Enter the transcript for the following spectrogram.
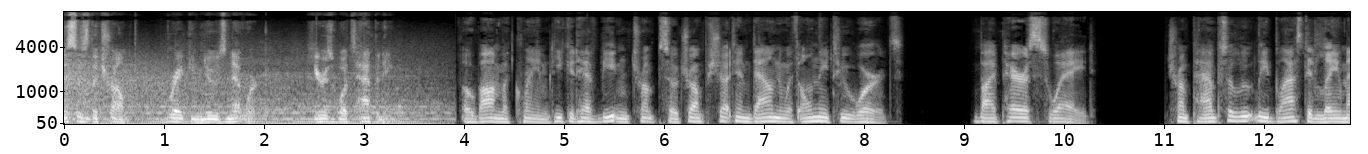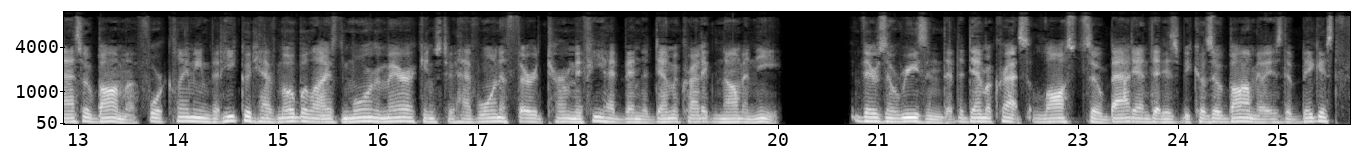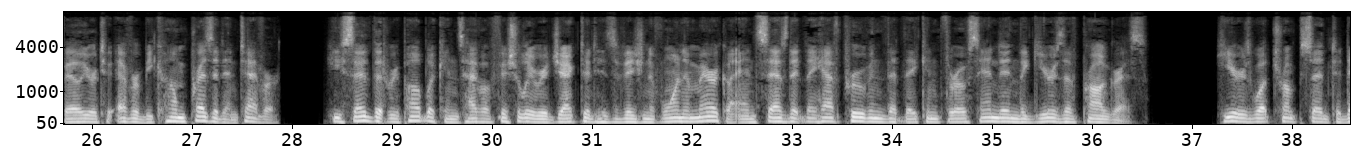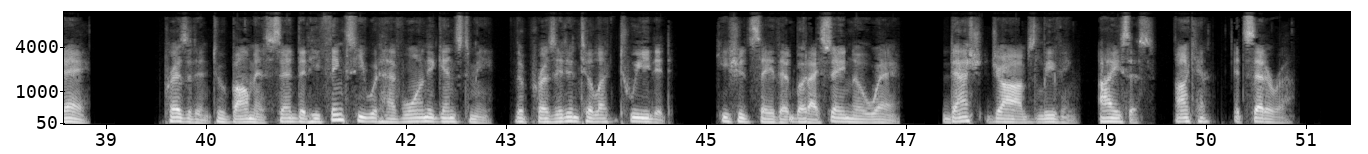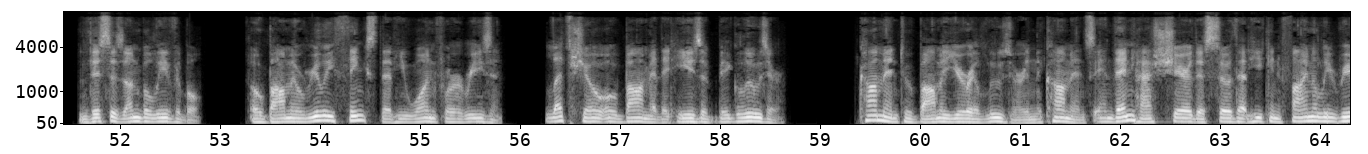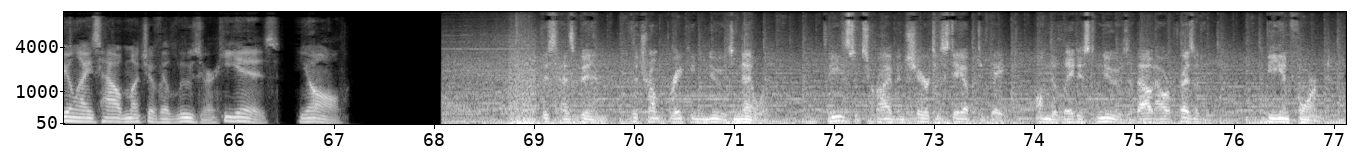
This is the Trump Breaking News Network. Here's what's happening. Obama claimed he could have beaten Trump so Trump shut him down with only two words. By Paris Swade. Trump absolutely blasted lame-ass Obama for claiming that he could have mobilized more Americans to have won a third term if he had been the Democratic nominee. There's a reason that the Democrats lost so bad and that is because Obama is the biggest failure to ever become president ever. He said that Republicans have officially rejected his vision of one America and says that they have proven that they can throw sand in the gears of progress. Here's what Trump said today. President Obama said that he thinks he would have won against me, the president-elect tweeted. He should say that but I say no way. Dash jobs leaving, ISIS, ACA, etc. This is unbelievable. Obama really thinks that he won for a reason. Let's show Obama that he is a big loser. Comment Obama you're a loser in the comments and then hash share this so that he can finally realize how much of a loser he is, y'all. This has been the Trump Breaking News Network. Please subscribe and share to stay up to date on the latest news about our president. Be informed.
